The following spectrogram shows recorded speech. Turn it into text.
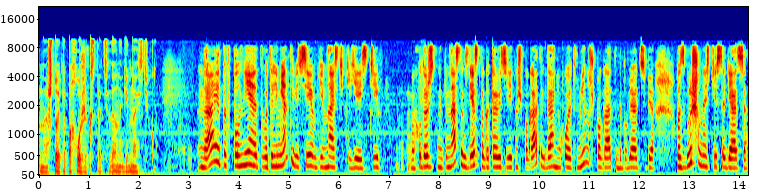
На что это похоже, кстати, да, на гимнастику. Да, это вполне это вот элементы ведь все в гимнастике есть. И в художественных гимнастах с детства готовят сидеть на шпагатах, да, они уходят в минус шпагаты, добавляют себе возвышенность и садятся.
